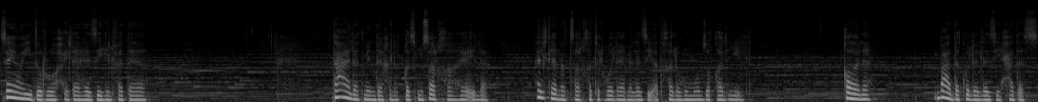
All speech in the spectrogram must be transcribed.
سيعيد الروح إلى هذه الفتاة. تعالت من داخل القسم صرخة هائلة. هل كانت صرخة الغلام الذي أدخله منذ قليل؟ قال بعد كل الذي حدث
